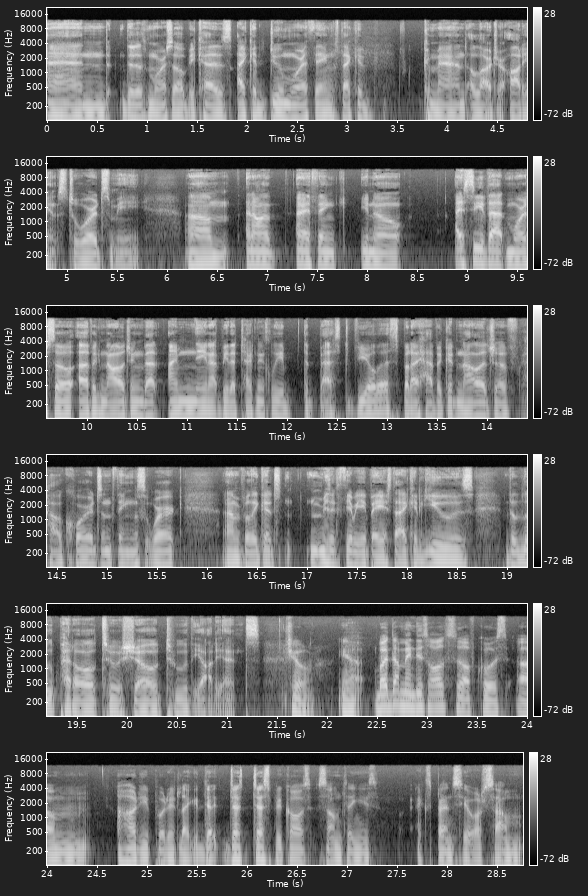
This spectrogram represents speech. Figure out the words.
and this is more so because I could do more things that could command a larger audience towards me. Um, and I, I think you know I see that more so of acknowledging that I may not be the technically the best violist, but I have a good knowledge of how chords and things work. Um, really good music theory base that I could use the loop pedal to show to the audience. Sure. Yeah, but I mean, this also, of course, um, how do you put it? Like, just just because something is expensive or some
